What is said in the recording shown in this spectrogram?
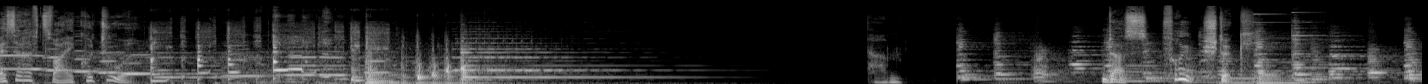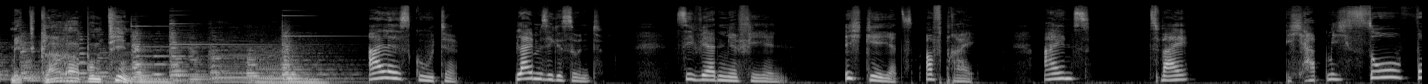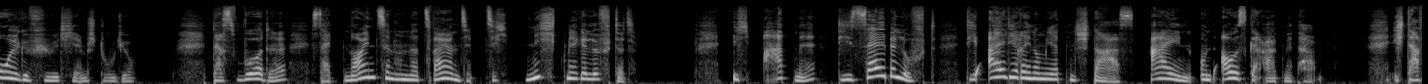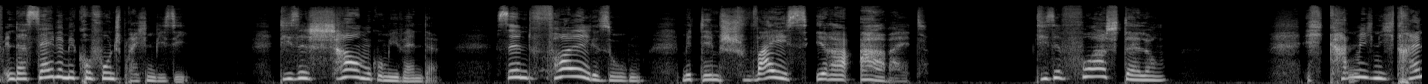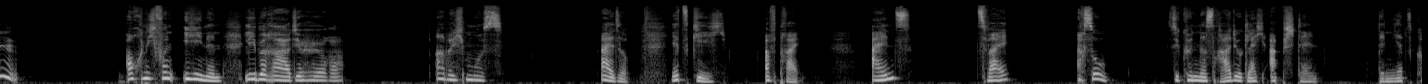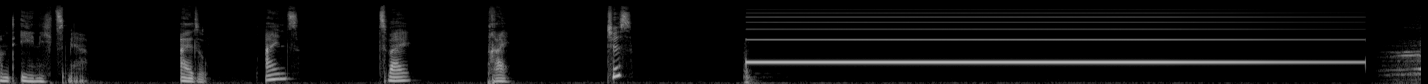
SRF2 Kultur. haben. Das Frühstück. Mit Clara Buntin. Alles Gute. Bleiben Sie gesund. Sie werden mir fehlen. Ich gehe jetzt auf drei. Eins, zwei. Ich habe mich so wohl gefühlt hier im Studio. Das wurde seit 1972 nicht mehr gelüftet. Ich atme dieselbe Luft, die all die renommierten Stars ein- und ausgeatmet haben. Ich darf in dasselbe Mikrofon sprechen wie Sie. Diese Schaumgummiwände sind vollgesogen mit dem Schweiß ihrer Arbeit. Diese Vorstellung. Ich kann mich nicht trennen. Auch nicht von Ihnen, liebe Radiohörer. Aber ich muss. Also, jetzt gehe ich. Auf drei. Eins, zwei. Ach so, Sie können das Radio gleich abstellen. Denn jetzt kommt eh nichts mehr. Also, eins, zwei, drei. Tschüss.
